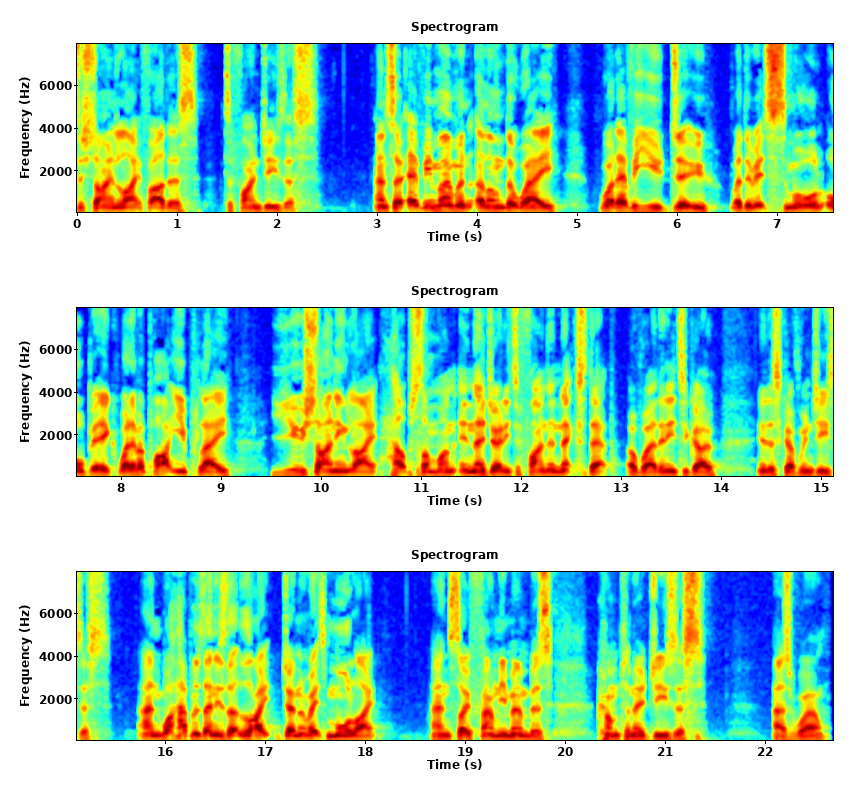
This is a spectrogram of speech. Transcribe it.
to shine light for others to find Jesus. And so every moment along the way, whatever you do, whether it's small or big, whatever part you play, you shining light helps someone in their journey to find the next step of where they need to go in discovering Jesus. And what happens then is that light generates more light. And so family members come to know Jesus as well.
